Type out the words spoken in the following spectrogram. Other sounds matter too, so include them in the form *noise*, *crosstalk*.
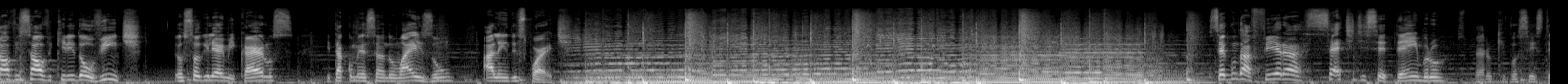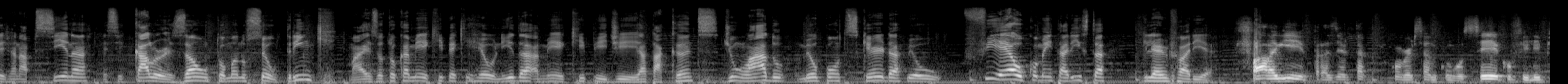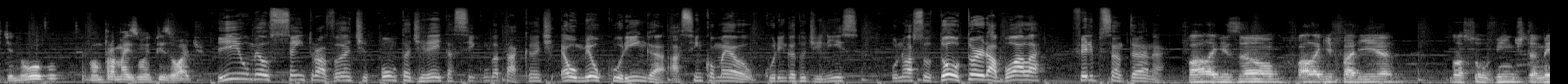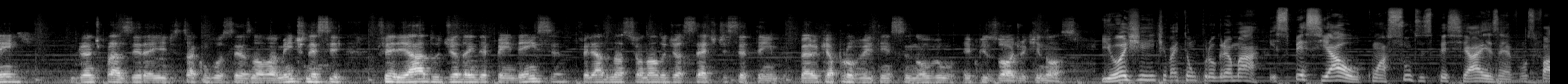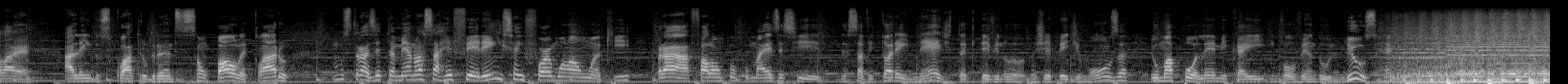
Salve, salve, querido ouvinte! Eu sou Guilherme Carlos e tá começando mais um Além do Esporte. Segunda-feira, 7 de setembro. Espero que você esteja na piscina, esse calorzão, tomando seu drink. Mas eu tô com a minha equipe aqui reunida, a minha equipe de atacantes. De um lado, meu ponto esquerda, meu fiel comentarista, Guilherme Faria. Fala Gui, prazer estar conversando com você, com o Felipe de novo. Vamos para mais um episódio. E o meu centroavante, ponta direita, segundo atacante, é o meu Coringa, assim como é o Coringa do Diniz, o nosso doutor da bola, Felipe Santana. Fala Guizão, fala Gui Faria, nosso ouvinte também. Um grande prazer aí de estar com vocês novamente nesse feriado, dia da independência, feriado nacional do dia 7 de setembro. Espero que aproveitem esse novo episódio aqui nosso. E hoje a gente vai ter um programa especial, com assuntos especiais, né? Vamos falar além dos quatro grandes de São Paulo, é claro. Vamos trazer também a nossa referência em Fórmula 1 aqui, para falar um pouco mais desse, dessa vitória inédita que teve no, no GP de Monza e uma polêmica aí envolvendo Lewis Hamilton.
